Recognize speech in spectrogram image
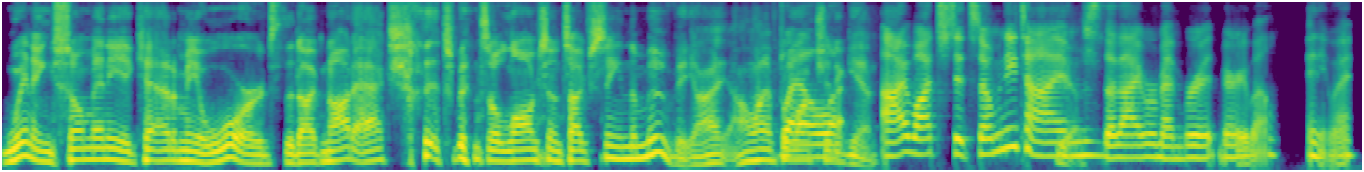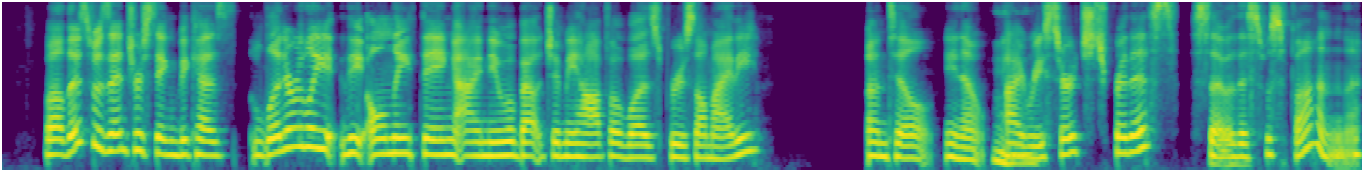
winning so many Academy Awards that I've not actually. It's been so long since I've seen the movie. I I'll have to watch it again. I watched it so many times Yes. that I remember it very well. Anyway, well, this was interesting because literally the only thing I knew about Jimmy Hoffa was Bruce Almighty until, you know, I Mhm. researched for this. So this was fun.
